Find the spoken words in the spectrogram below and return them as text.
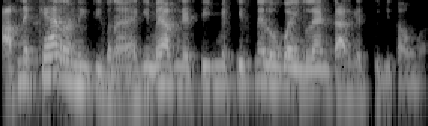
आपने क्या रणनीति बनाया है कि मैं अपने टीम में कितने लोगों का इंग्लैंड टारगेट को जिताऊँगा?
